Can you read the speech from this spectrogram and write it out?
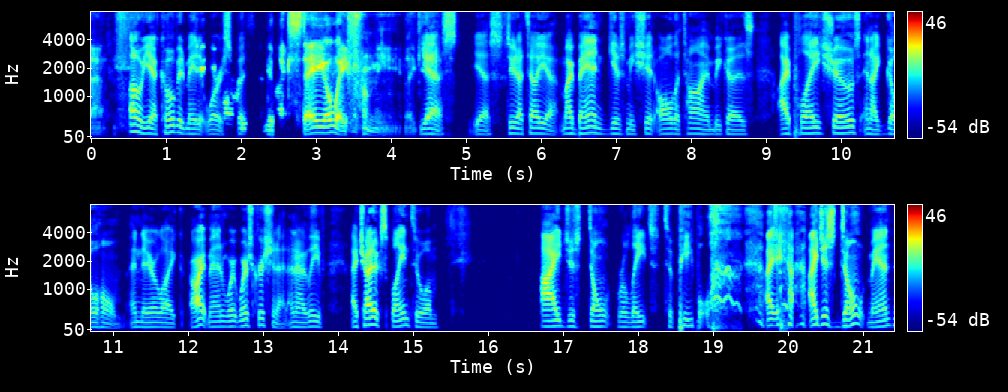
That. Oh yeah, COVID made it worse. But like, stay away from me. Like yes, yes, dude. I tell you, my band gives me shit all the time because I play shows and I go home, and they're like, "All right, man, where, where's Christian at?" And I leave. I try to explain to them I just don't relate to people. I I just don't, man.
